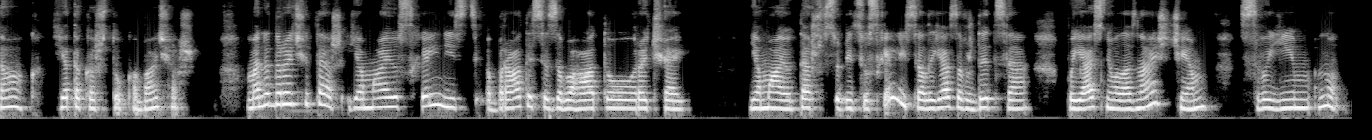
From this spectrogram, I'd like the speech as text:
так, є така штука, бачиш? У мене, до речі, теж я маю схильність братися за багато речей. Я маю теж в собі цю схильність, але я завжди це пояснювала, знаєш, чим своїм, ну,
